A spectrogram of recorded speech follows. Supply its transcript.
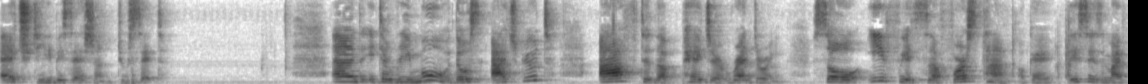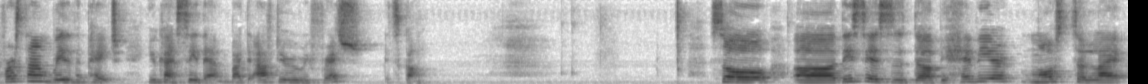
HTTP session to set. And it remove those attributes after the page rendering. So if it's the first time, okay, this is my first time with the page, you can see them, but after you refresh, it's gone. So uh, this is the behavior, most like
